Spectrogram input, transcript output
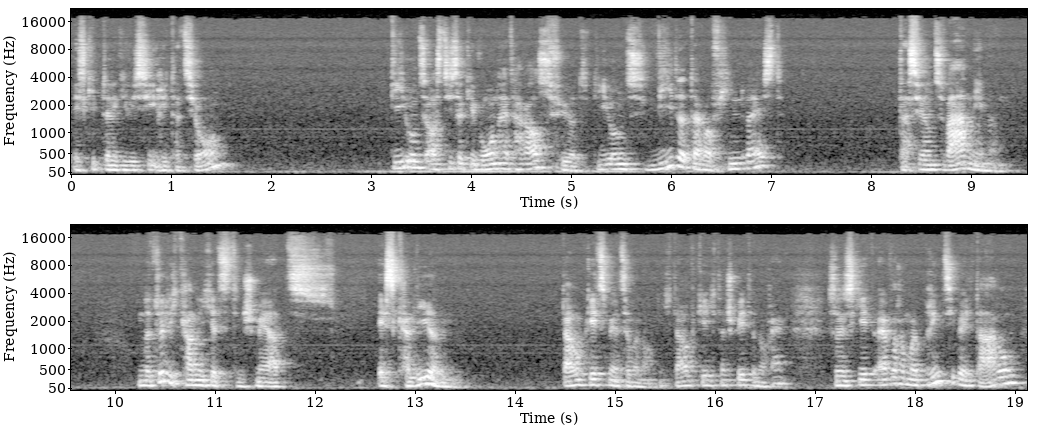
es gibt eine gewisse Irritation, die uns aus dieser Gewohnheit herausführt, die uns wieder darauf hinweist, dass wir uns wahrnehmen. Und natürlich kann ich jetzt den Schmerz eskalieren. Darum geht es mir jetzt aber noch nicht. Darauf gehe ich dann später noch ein. Sondern es geht einfach einmal prinzipiell darum,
